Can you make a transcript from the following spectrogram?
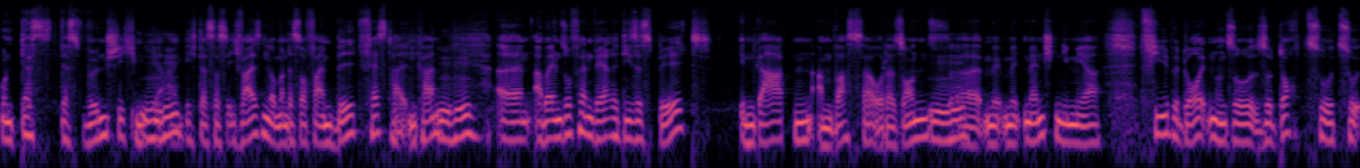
Und das, das wünsche ich mir Mhm. eigentlich, dass das, ich weiß nicht, ob man das auf einem Bild festhalten kann, Mhm. ähm, aber insofern wäre dieses Bild im Garten, am Wasser oder sonst Mhm. äh, mit, mit Menschen, die mir viel bedeuten und so, so doch zu, zu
